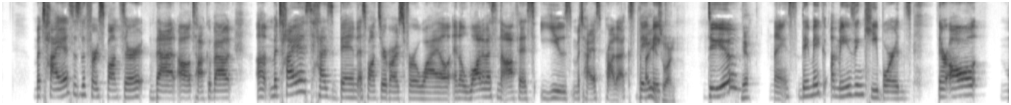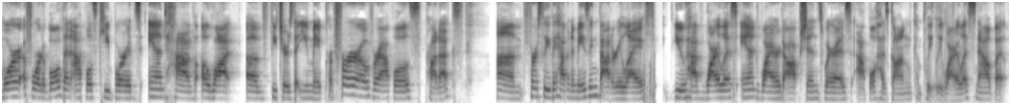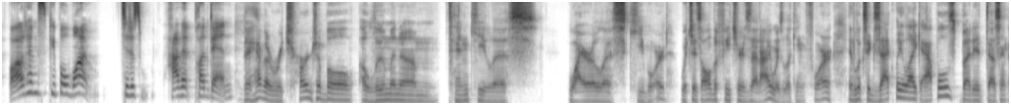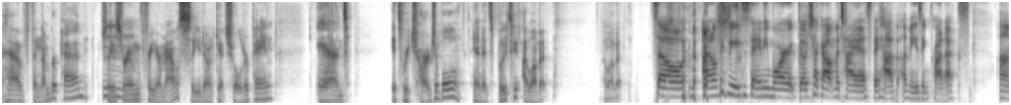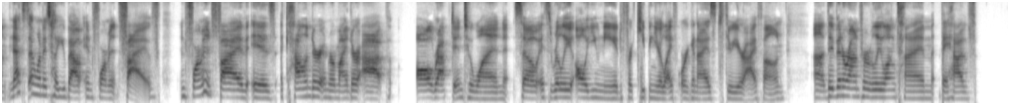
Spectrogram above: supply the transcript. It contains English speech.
Matias is the first sponsor that I'll talk about. Uh, Matias has been a sponsor of ours for a while, and a lot of us in the office use Matias products. They I make, use one. Do you? Yeah. Nice. They make amazing keyboards. They're all more affordable than Apple's keyboards and have a lot of features that you may prefer over Apple's products. Um, firstly, they have an amazing battery life. You have wireless and wired options, whereas Apple has gone completely wireless now. But a lot of times people want to just have it plugged in. They have a rechargeable aluminum 10 keyless wireless keyboard, which is all the features that I was looking for. It looks exactly like Apple's, but it doesn't have the number pad, which mm. leaves room for your mouse so you don't get shoulder pain. And it's rechargeable and it's Bluetooth. I love it. I love it. So I don't think we need to say anymore. Go check out Matias. They have amazing products. Um, next, I want to tell you about Informant 5. Informant 5 is a calendar and reminder app all wrapped into one. So it's really all you need for keeping your life organized through your iPhone. Uh, they've been around for a really long time. They have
